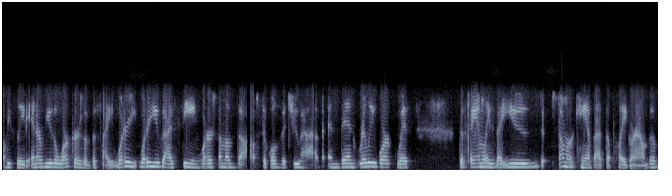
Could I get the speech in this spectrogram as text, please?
obviously to interview the workers of the site. What are you, what are you guys seeing? What are some of the obstacles that you have? And then really work with the families that use summer camp at the playground, the,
